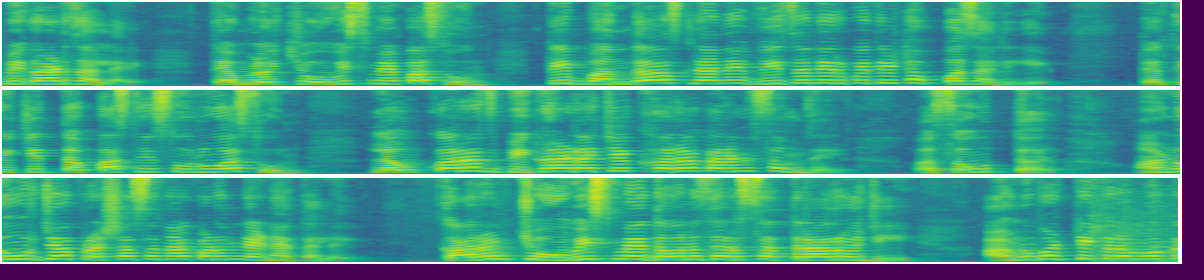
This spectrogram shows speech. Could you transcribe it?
बिघाड झालाय. त्यामुळे चोवीस मे पासून ती बंद असल्याने वीज निर्मिती ठप्प झाली आहे तर तिची तपासणी सुरू असून लवकरच बिघाडाचे खरं कारण समजेल असं उत्तर अणुऊर्जा प्रशासनाकडून देण्यात आलंय. कारण चोवीस मे दोन हजार सतरा रोजी अणुभट्टी क्रमांक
